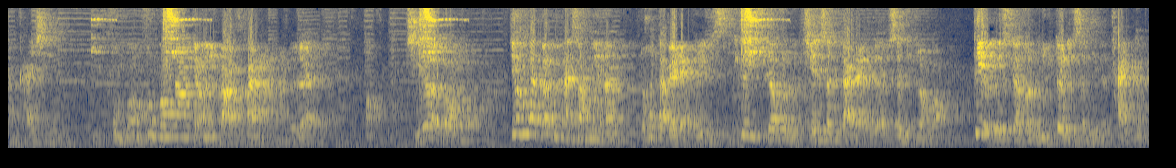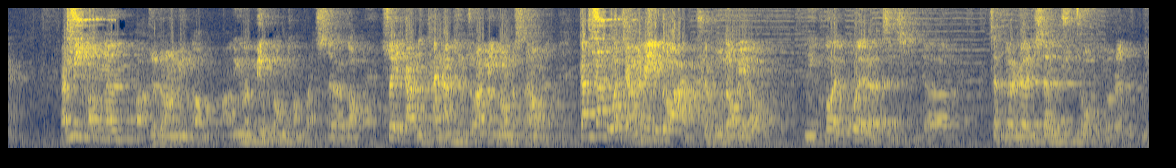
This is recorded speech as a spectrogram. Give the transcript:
很开心。父母宫，父母宫刚刚讲你爸是贪狼嘛，对不对？哦，极乐宫，疾厄宫在本命盘上面呢，都会代表两个意思，一个意思叫做你天生带来的身体状况，第二个意思叫做你对你身体的态度。那命宫呢？哦，最重要命宫啊，因为命宫统管十二宫，所以当你贪狼星坐在命宫的时候呢，刚刚我讲的那一段全部都有。你会为了自己的整个人生去做很多的努力。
